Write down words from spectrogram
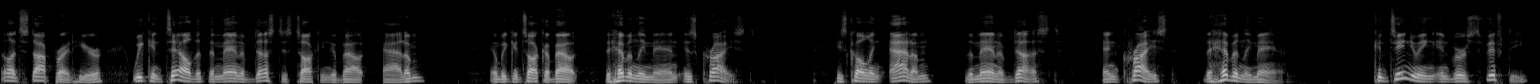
Now let's stop right here. We can tell that the man of dust is talking about Adam, and we can talk about the heavenly man is Christ. He's calling Adam the man of dust and Christ the heavenly man. Continuing in verse 50,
